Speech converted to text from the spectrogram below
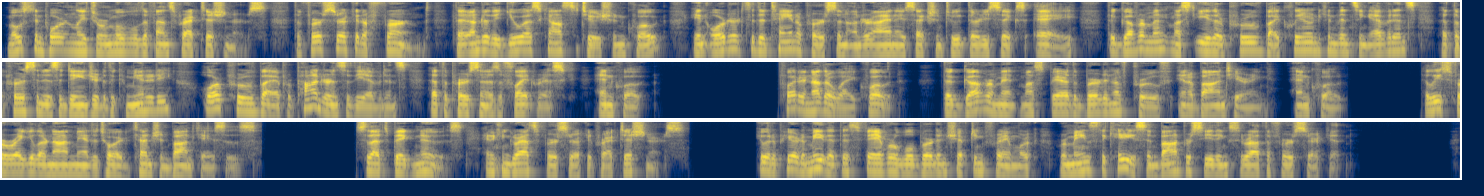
Most importantly to removal defense practitioners, the First Circuit affirmed that under the U.S. Constitution, quote, in order to detain a person under INA Section 236A, the government must either prove by clear and convincing evidence that the person is a danger to the community, or prove by a preponderance of the evidence that the person is a flight risk, end quote. Put another way, quote, the government must bear the burden of proof in a bond hearing, end quote at least for regular non mandatory detention bond cases. So that's big news, and congrats First Circuit practitioners. It would appear to me that this favorable burden shifting framework remains the case in bond proceedings throughout the First Circuit.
